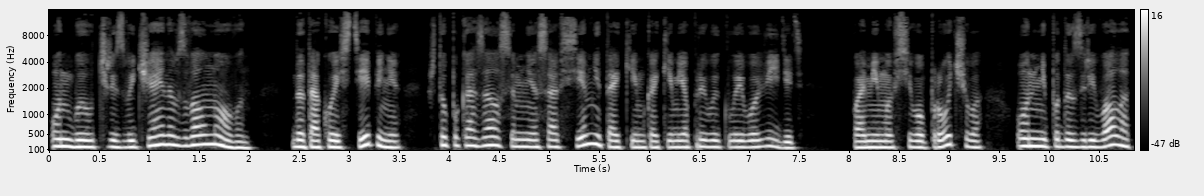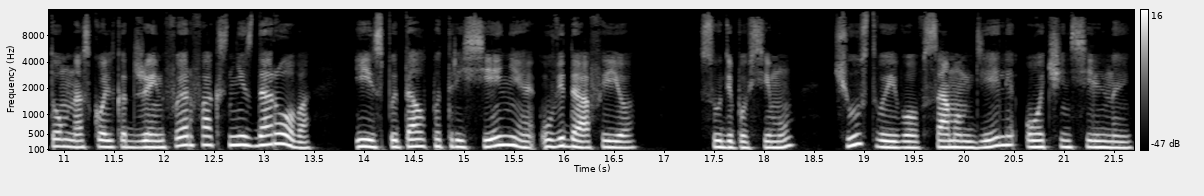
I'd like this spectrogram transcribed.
Он был чрезвычайно взволнован, до такой степени, что показался мне совсем не таким, каким я привыкла его видеть. Помимо всего прочего, он не подозревал о том, насколько Джейн Фэрфакс нездорова, и испытал потрясение, увидав ее. Судя по всему, чувства его в самом деле очень сильны.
